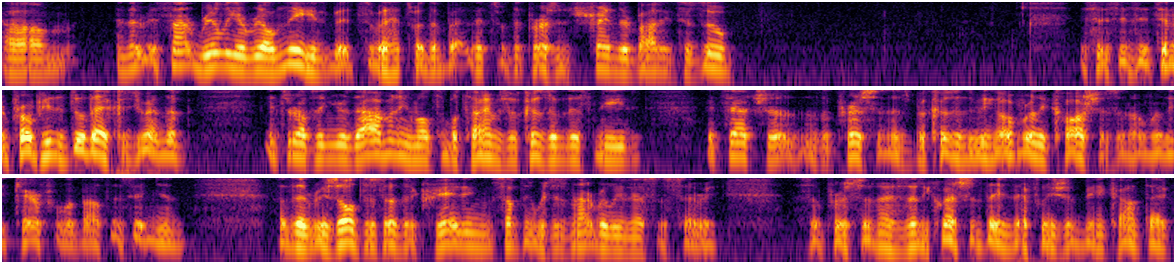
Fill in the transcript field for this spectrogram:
um, and it's not really a real need. But that's what the that's what the person's trained their body to do. It's, it's, it's inappropriate to do that because you end up interrupting your davening multiple times because of this need, etc. The person is because of being overly cautious and overly careful about this Indian. The result is that they're creating something which is not really necessary. If a person has any questions, they definitely should be in contact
